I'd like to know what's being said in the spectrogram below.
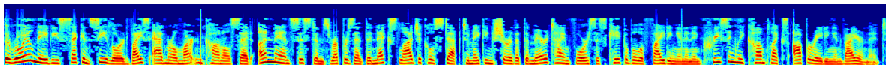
The Royal Navy's second Sea Lord Vice Admiral Martin Connell said unmanned systems represent the next logical step to making sure that the maritime force is capable of fighting in an increasingly complex operating environment.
